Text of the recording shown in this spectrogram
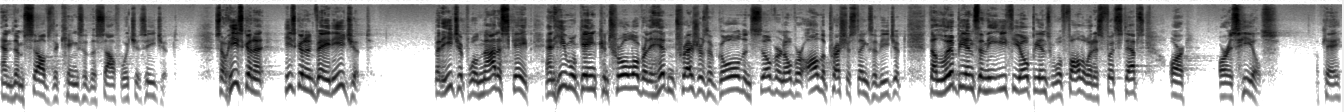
and themselves, the kings of the south, which is Egypt. So he's going to he's going to invade Egypt. But Egypt will not escape, and he will gain control over the hidden treasures of gold and silver and over all the precious things of Egypt. The Libyans and the Ethiopians will follow at his footsteps or, or his heels. Okay?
